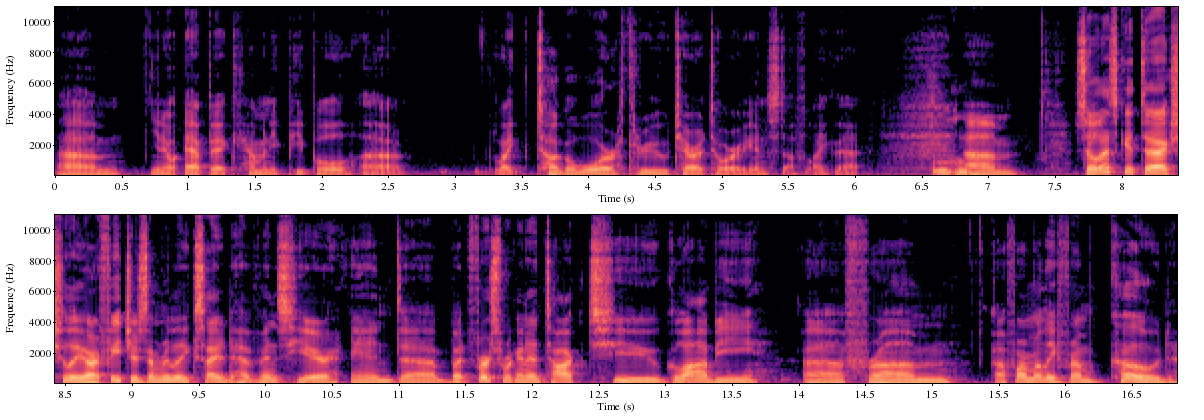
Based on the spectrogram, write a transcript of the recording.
um, you know epic how many people uh, like tug a war through territory and stuff like that. Mm-hmm. Um, so let's get to actually our features. I'm really excited to have Vince here, and uh, but first we're going to talk to Globby, uh, from uh, formerly from Code.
